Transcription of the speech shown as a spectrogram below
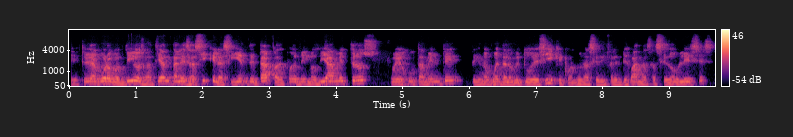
Estoy de acuerdo contigo, Sebastián. Tal es así que la siguiente etapa, después de medir los diámetros, fue justamente teniendo en cuenta lo que tú decís, que cuando uno hace diferentes bandas hace dobleces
